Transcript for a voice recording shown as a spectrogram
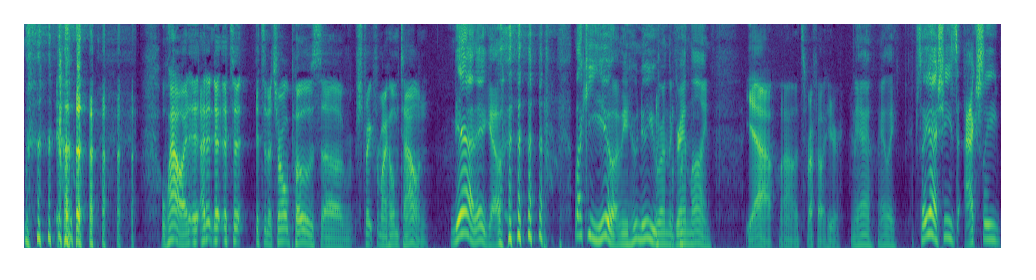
Wow, I, I didn't. know It's a it's an eternal pose, uh, straight from my hometown. yeah, there you go. Lucky you. I mean, who knew you were on the Grand Line? Yeah. Wow, it's rough out here. Yeah, really. So yeah, she's actually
